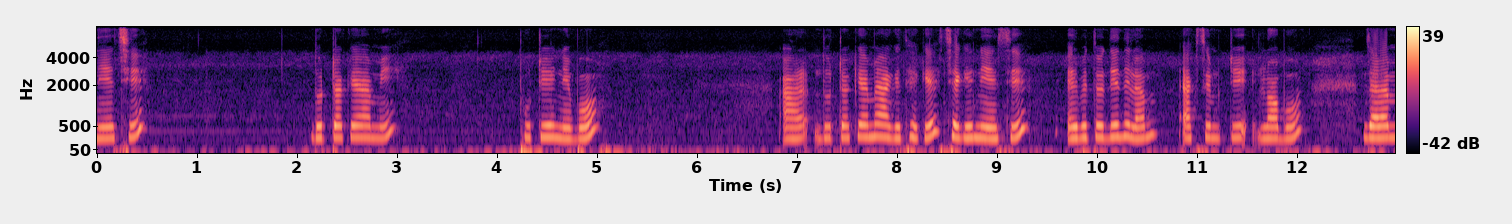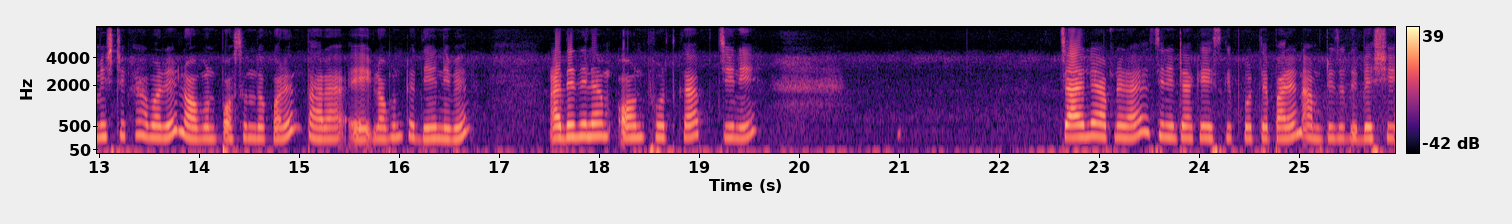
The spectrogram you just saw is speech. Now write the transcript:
নিয়েছি। দুধটাকে আমি ফুটিয়ে নেব। আর দুধটাকে আমি আগে থেকে ছেঁকে নিয়েছি। এর ভিতর দিয়ে দিলাম এক চিমটি লবণ। যারা মিষ্টি খাবারে লবণ পছন্দ করেন, তারা এই লবণটা দিয়ে নেবেন। আর দিয়ে দিলাম ওয়ান ফোর্থ কাপ চিনি। চাইলে আপনারা চিনিটাকে স্কিপ করতে পারেন। আমটি যদি বেশি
